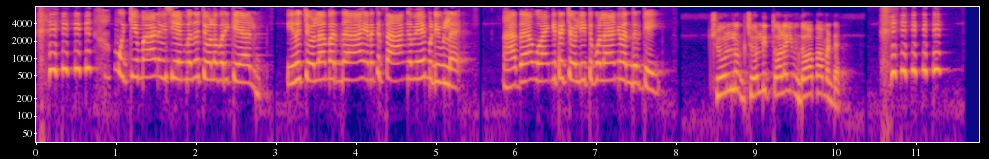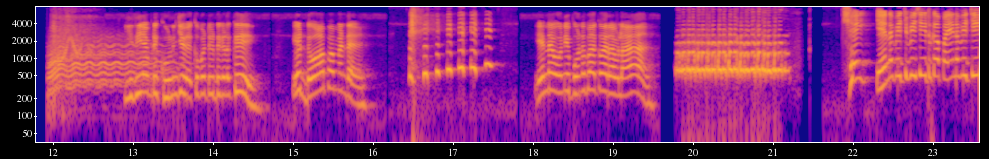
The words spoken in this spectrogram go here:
முக்கியமான விஷயம் என்பதை சொல்ல போற கேளு. இதை சொல்லாம இருந்தா எனக்கு தாங்கவே முடியல அதான் வாங்கிட்டு சொல்லிட்டு போலான்னு வந்திருக்கேன். சொல்லும் சொல்லி தொலையும் டோப்பாமேட்ட இது அப்படி குனிஞ்சு வைக்கப்பட்டுக்கிட்டு கிடக்கு ஏ டோப்பாமேட்ட என்ன உன்னை பொண்ணு பார்க்க வரவளா? என்ன பேச்சு பேசிட்டு இருக்கா பையனை பேச்சு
